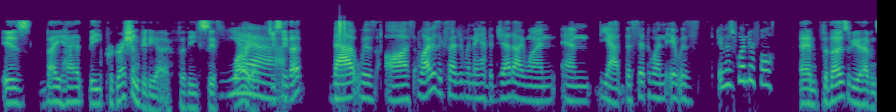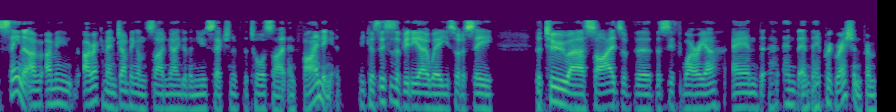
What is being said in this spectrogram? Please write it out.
is they had the progression video for the Sith Warrior. Did you see that? That was awesome. Well, I was excited when they had the Jedi one, and yeah, the Sith one. It was it was wonderful. And for those of you who haven't seen it, I, I mean, I recommend jumping on the site and going to the news section of the Tor site and finding it because this is a video where you sort of see the two uh, sides of the, the Sith warrior and and and their progression from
